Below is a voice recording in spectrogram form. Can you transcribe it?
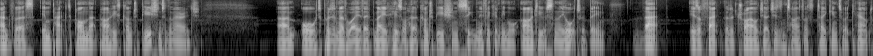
adverse impact upon that party's contribution to the marriage um, or to put it another way, they've made his or her contribution significantly more arduous than they ought to have been. That is a fact that a trial judge is entitled to take into account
